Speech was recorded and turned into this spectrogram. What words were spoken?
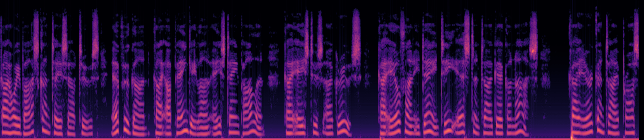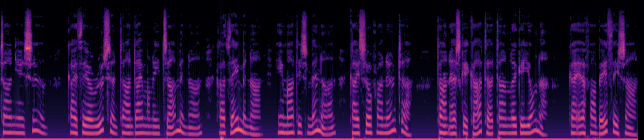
kai hoi baskantes autus, epugan, kai apengelan es tein palan, kai estus agrus, kai elthan idein ti estin ta gegonas, kai erkantai prostan Iesun, kai theorusantan daimoni zaminan, kai theminan, himatis menan, kai sopranunta, tan eskikata tan legiona, kai ephabethisan.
